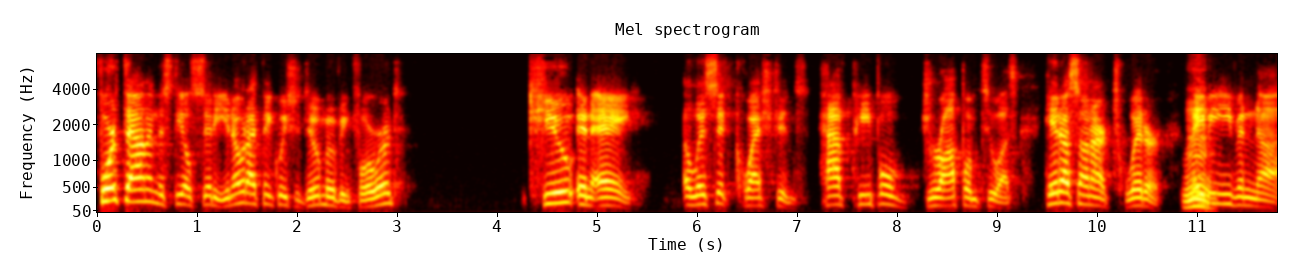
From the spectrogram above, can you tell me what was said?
Fourth down in the Steel City. You know what I think we should do moving forward? Q and A, elicit questions, have people drop them to us, hit us on our Twitter, mm. maybe even uh,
